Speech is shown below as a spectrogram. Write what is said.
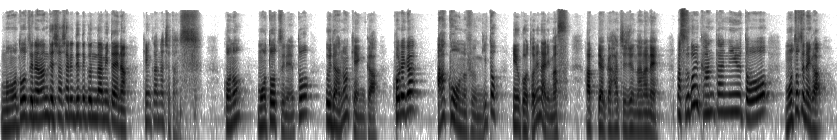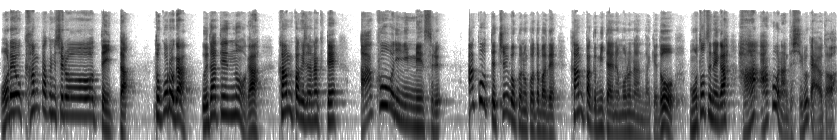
元常なんでしゃしゃり出てくんだみたいな喧嘩になっちゃったんです。この元常と宇田の喧嘩。これが赤穂の紛議ということになります。887年、まあ、すごい簡単に言うと元常が「俺を関白にしろ」って言った。ところが宇田天皇が関白じゃなくて赤穂に任命する。アコって中国の言葉で関白みたいなものなんだけど元常が「はあアコなんて知るかよ」と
